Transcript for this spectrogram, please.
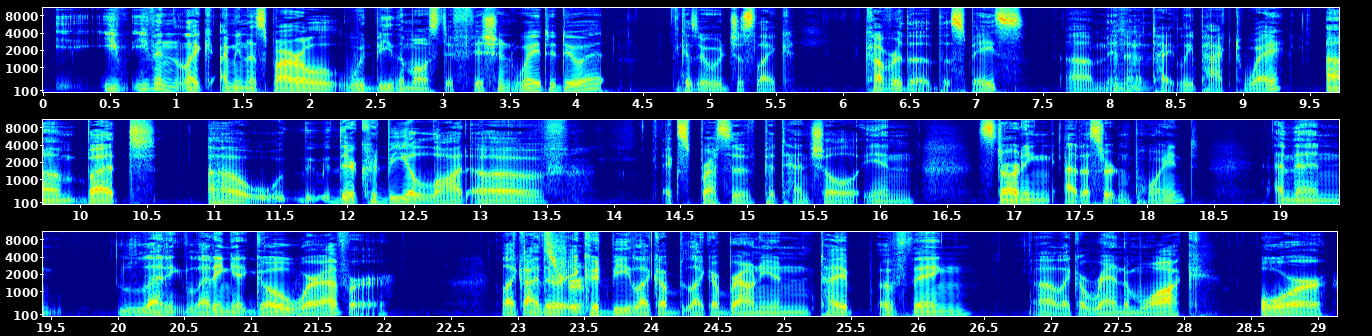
e- even like I mean, a spiral would be the most efficient way to do it because it would just like cover the the space um, in a Mhm. tightly packed way. Um, but uh, there could be a lot of expressive potential in starting at a certain point and then letting letting it go wherever. Like either it could be like a like a Brownian type of thing, uh, like a random walk, or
